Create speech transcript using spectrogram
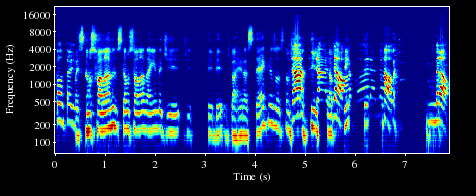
Conta isso. Mas estamos falando, estamos falando ainda de, de, de barreiras técnicas ou estamos já, falando já, de... não, agora não. Não,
